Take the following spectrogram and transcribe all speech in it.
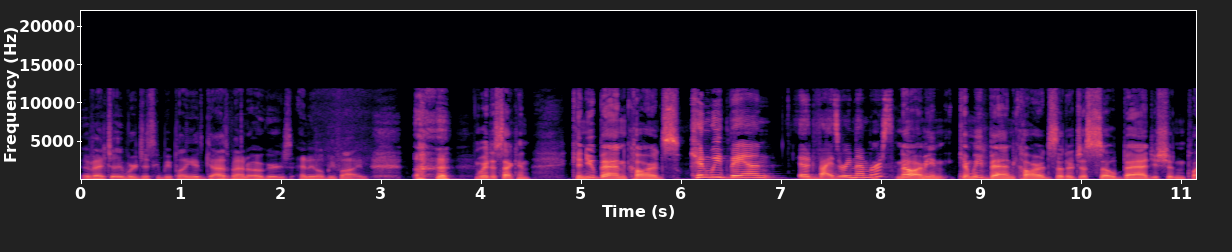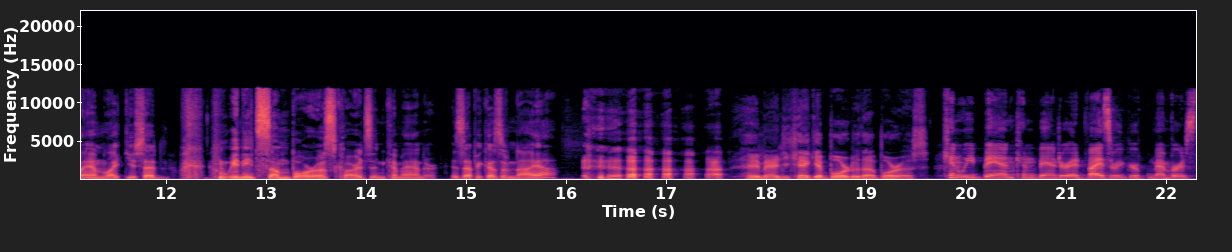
eventually we're just going to be playing as Gazban Ogres and it'll be fine. Wait a second. Can you ban cards? Can we ban advisory members? No, I mean, can we ban cards that are just so bad you shouldn't play them? Like you said, we need some Boros cards in Commander. Is that because of Naya? hey, man, you can't get bored without Boros. Can we ban Commander advisory group members?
